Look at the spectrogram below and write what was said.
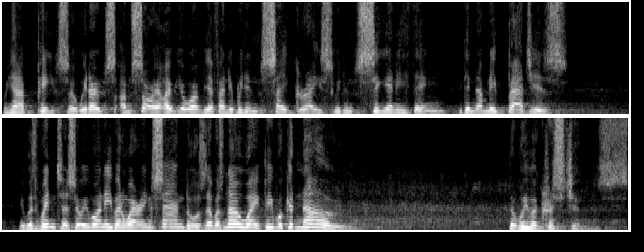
We had pizza. We don't, I'm sorry, I hope you won't be offended. We didn't say grace. We didn't sing anything. We didn't have any badges. It was winter, so we weren't even wearing sandals. There was no way people could know that we were Christians.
